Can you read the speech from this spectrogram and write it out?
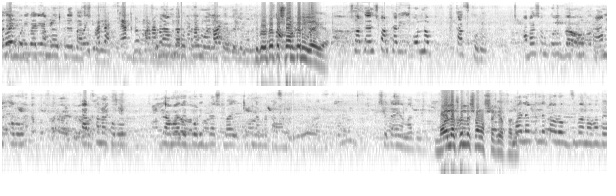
অনেক পরিবারই আমরা ওখানে বাস করি। আমরা ওখানে ময়লা ফেলতে দেবো না। কিন্তু ওটা তো সরকারি জায়গা। সরকারি সরকারি অন্য কাজ করুক। আবাসন করুক বা কোনো ফার্ম করুক কারখানা করুক যে আমাদের গরিবরা সবাই ওখানে আমরা কাজ করি। সেটাই আমাদের। ময়লা ফেললে সমস্যা কি আপনাদের? ময়লা ফেললে তো রোগ জীবাণু হবে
